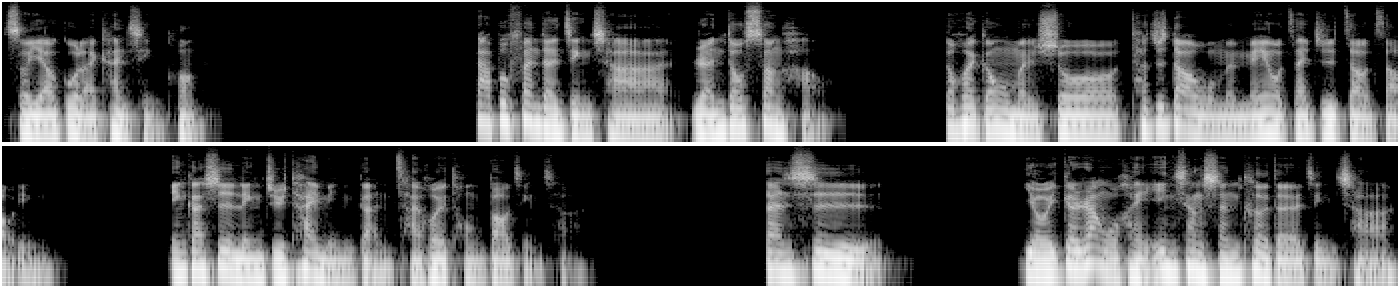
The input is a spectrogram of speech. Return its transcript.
所以要过来看情况。大部分的警察人都算好，都会跟我们说，他知道我们没有在制造噪音，应该是邻居太敏感才会通报警察。但是有一个让我很印象深刻的警察，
